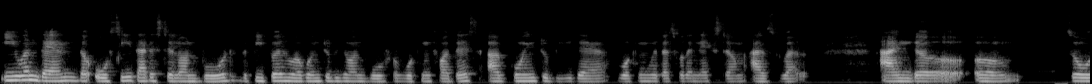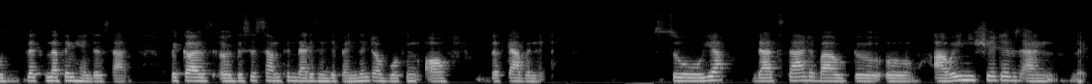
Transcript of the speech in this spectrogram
even then the OC that is still on board, the people who are going to be on board for working for this are going to be there working with us for the next term as well. And uh, um, so like nothing hinders that because uh, this is something that is independent of working off the cabinet. So yeah, that's that about uh, uh our initiatives and like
